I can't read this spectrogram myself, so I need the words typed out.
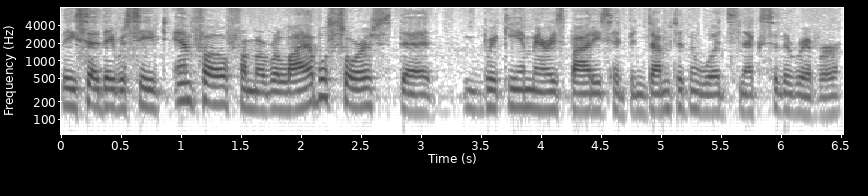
They said they received info from a reliable source that Ricky and Mary's bodies had been dumped in the woods next to the river.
